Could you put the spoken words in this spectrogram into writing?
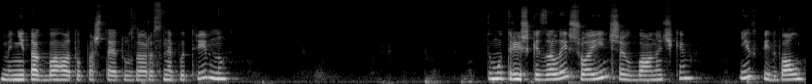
Мені так багато паштету зараз не потрібно. Тому трішки залишу, а інше в баночки і в підвал.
